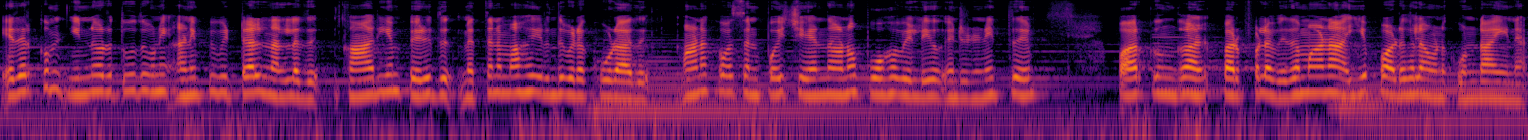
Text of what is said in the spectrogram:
எதற்கும் இன்னொரு தூதுவனை அனுப்பிவிட்டால் நல்லது. காரியம் பெரிது மெத்தனமாக இருந்துவிடக்கூடாது. மாணக்கவசன் போய் சேர்ந்தானோ போகவில்லையோ என்று நினைத்து பார்க்குங்கால் பற்பல விதமான ஐயப்பாடுகள் அவனுக்கு உண்டாயின.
